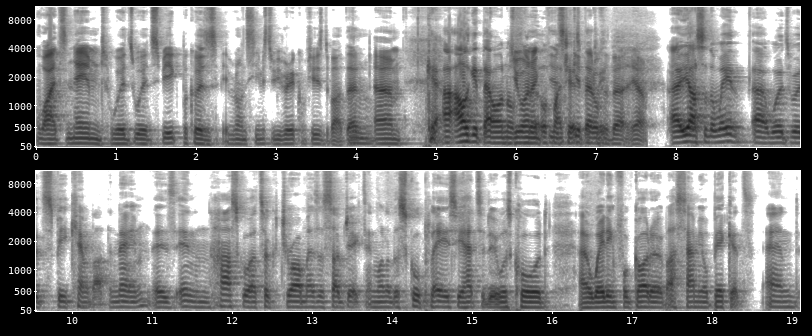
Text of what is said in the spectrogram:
why it's named Words Words Speak because everyone seems to be very confused about that. Mm. Um, okay, I'll get that one off, do you want to get that off the bat? Yeah. Uh, yeah, so the way uh, Words Words Speak came about the name is in high school, I took drama as a subject, and one of the school plays you had to do was called uh, Waiting for Godot by Samuel Beckett. And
